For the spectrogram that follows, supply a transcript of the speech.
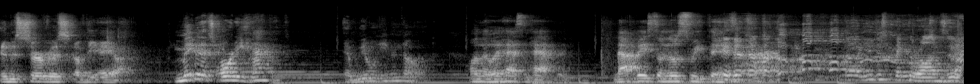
in the service of the AI. Maybe that's already happened, and we don't even know it. Oh no, it hasn't happened. Not based on those three things. No, you just picked the wrong zoo. Yeah,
